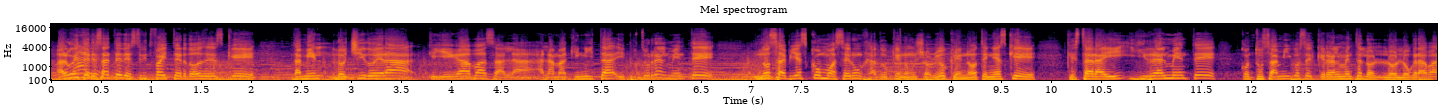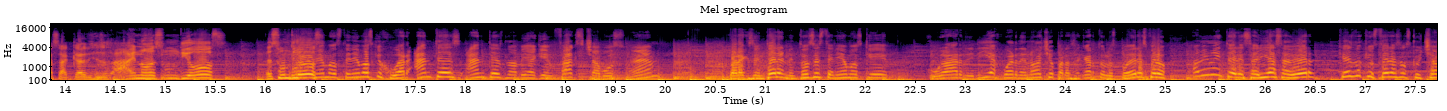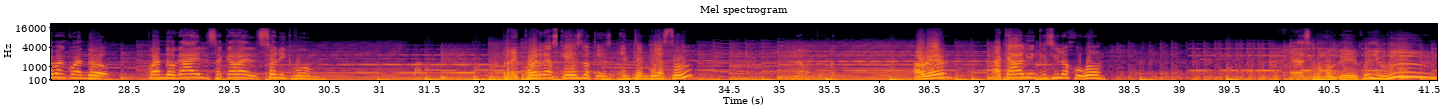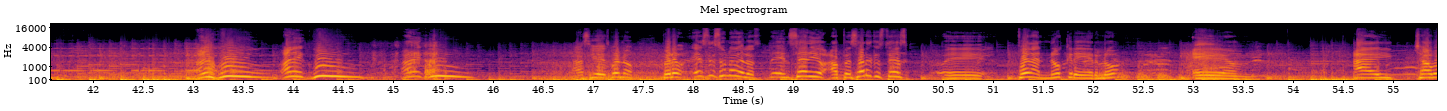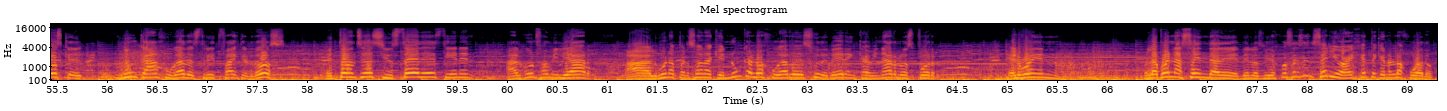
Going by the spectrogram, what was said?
Algo interesante de Street Fighter 2 es que también lo chido era que llegabas a la, a la maquinita y pues tú realmente no sabías cómo hacer un Hadouken o un Shoryuken, ¿no? Tenías que, que estar ahí y realmente con tus amigos el que realmente lo, lo lograba sacar, dices, ay no, es un dios, es un dios. Teníamos, teníamos que jugar antes, antes no había GameFAQs, chavos, ¿eh? Para que se enteren, entonces teníamos que jugar de día, jugar de noche para sacar todos los poderes, pero a mí me interesaría saber qué es lo que ustedes escuchaban cuando, cuando Gael sacaba el Sonic Boom. ¿Recuerdas qué es lo que entendías tú? A ver, acá alguien que sí lo jugó. Era así como que. Así es, bueno, pero este es uno de los. En serio, a pesar de que ustedes eh, puedan no creerlo, eh, hay chavos que nunca han jugado Street Fighter 2. Entonces, si ustedes tienen algún familiar, a alguna persona que nunca lo ha jugado, es su deber encaminarlos por el buen. La buena senda de, de los videojuegos. Es en serio, hay gente que no lo ha jugado.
